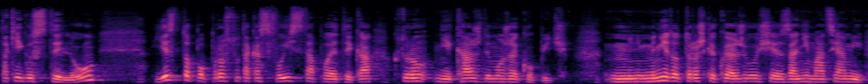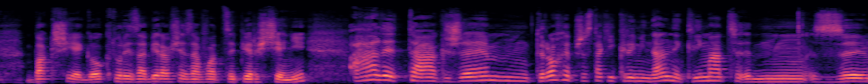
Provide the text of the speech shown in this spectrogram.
takiego stylu, jest to po prostu taka swoista poetyka, którą nie każdy może kupić. Mnie to troszkę kojarzyło się z animacjami Bakshiego, który zabierał się za Władcę Pierścieni, ale także trochę przez taki kryminalny klimat z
